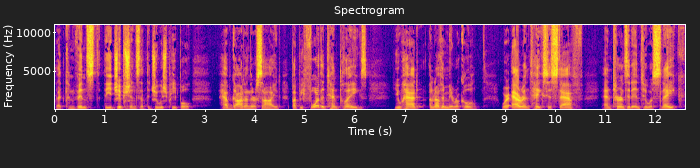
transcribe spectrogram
that convinced the Egyptians that the Jewish people have God on their side. But before the 10 plagues, you had another miracle where Aaron takes his staff and turns it into a snake.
